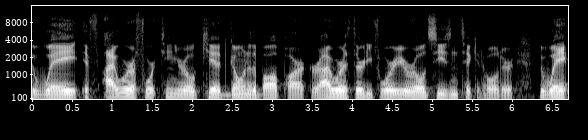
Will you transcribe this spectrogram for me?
the way if I were a 14 year old kid going to the ballpark or I were a 34 year old season ticket holder, the way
